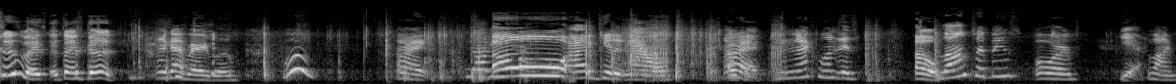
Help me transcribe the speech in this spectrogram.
Toothpaste. It tastes good. I got berry blue. Woo! Alright. Oh, I get it now. Alright. The next one is Oh, lawn clippings or yeah. lime.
